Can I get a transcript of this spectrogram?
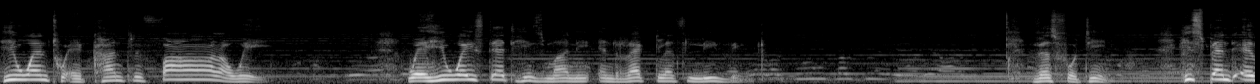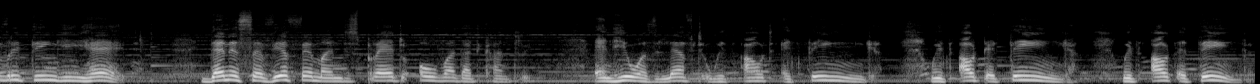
He went to a country far away where he wasted his money in reckless living. Verse 14 He spent everything he had then a severe famine spread over that country, and he was left without a thing. Without a thing. Without a thing.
